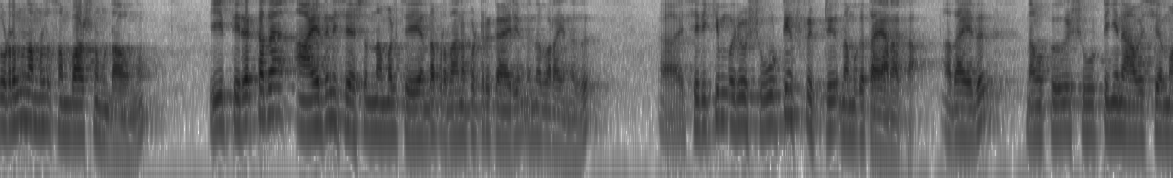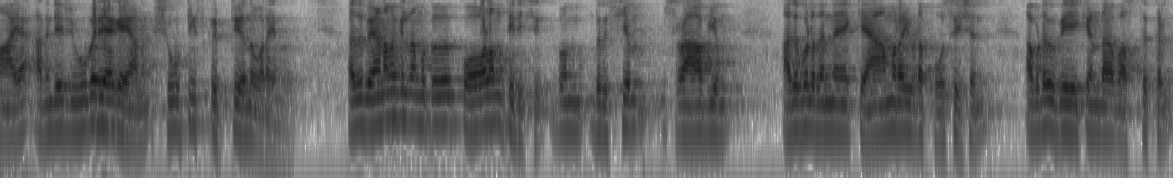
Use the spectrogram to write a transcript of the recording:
തുടർന്ന് നമ്മൾ സംഭാഷണം ഉണ്ടാവുന്നു. ഈ തിരക്കഥ ആയതിനു ശേഷം നമ്മൾ ചെയ്യേണ്ട പ്രധാനപ്പെട്ട ഒരു കാര്യം എന്ന് പറയുന്നത് ശരിക്കും ഒരു ഷൂട്ടിംഗ് സ്ക്രിപ്റ്റ് നമുക്ക് തയ്യാറാക്കാം. അതായത് നമുക്ക് ഷൂട്ടിങ്ങിന് ആവശ്യമായ അതിന്റെ ഒരു രൂപരേഖയാണ് ഷൂട്ടിംഗ് സ്ക്രിപ്റ്റ് എന്ന് പറയുന്നത്. അത് വേണമെങ്കിൽ നമുക്ക് കോളം തിരിച്ച് ഇപ്പം ദൃശ്യം ശ്രാവ്യം അതുപോലെ തന്നെ ക്യാമറയുടെ പൊസിഷൻ അവിടെ ഉപയോഗിക്കേണ്ട വസ്തുക്കൾ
